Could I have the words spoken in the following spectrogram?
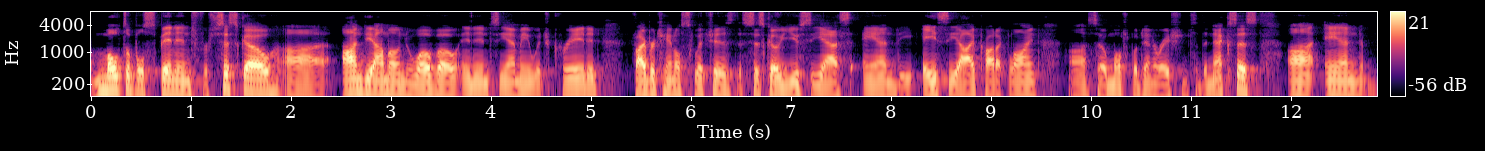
multiple spin-ins for Cisco, uh, Andiamo, Nuovo, and Insieme, which created fiber channel switches, the Cisco UCS, and the ACI product line, uh, so multiple generations of the Nexus. Uh, and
